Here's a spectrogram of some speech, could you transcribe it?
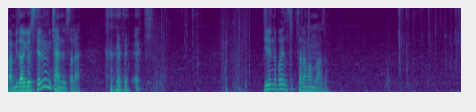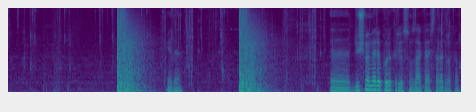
Ben bir daha gösterir miyim kendimi sana? Birini bayıltıp taramam lazım. Yedi. Ee, düşmeme rekoru kırıyorsunuz arkadaşlar. Hadi bakalım.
